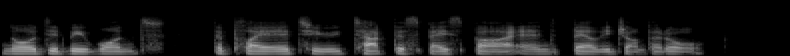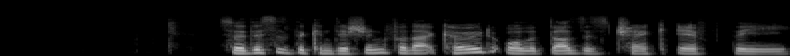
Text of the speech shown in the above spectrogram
nor did we want the player to tap the spacebar and barely jump at all. So this is the condition for that code. All it does is check if the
